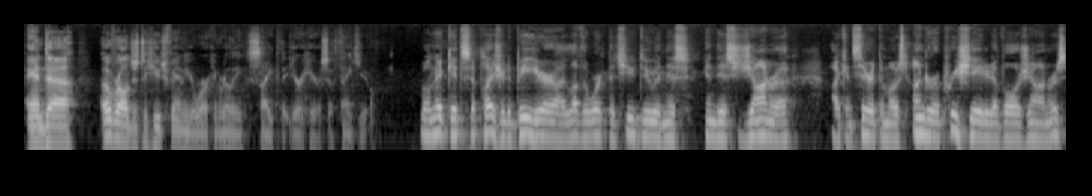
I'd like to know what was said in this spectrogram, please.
And uh, overall, just a huge fan of your work and really psyched that you're here. So thank you. Well, Nick, it's a pleasure to be here. I love the work that you do in this in this genre. I consider it the most underappreciated of all genres,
